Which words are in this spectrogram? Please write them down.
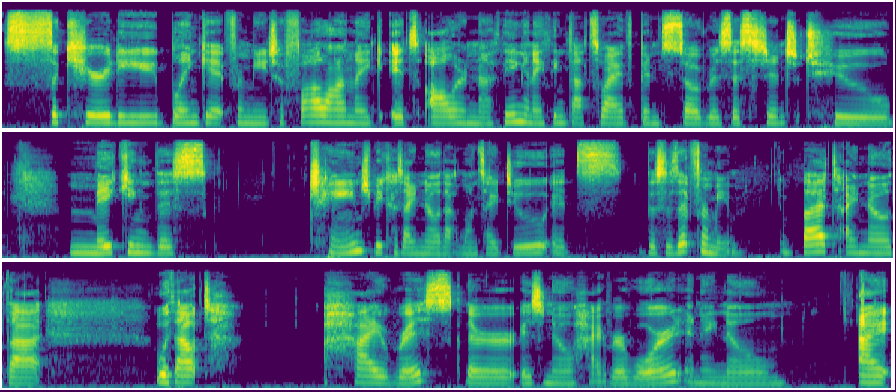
security blanket for me to fall on. Like it's all or nothing. And I think that's why I've been so resistant to making this change because I know that once I do, it's this is it for me. But I know that without high risk, there is no high reward. And I know I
